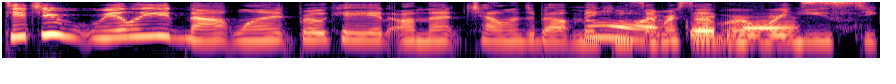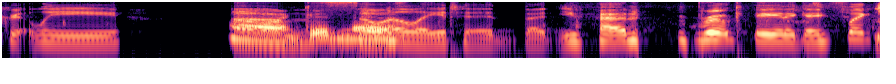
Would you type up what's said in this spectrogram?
did you really not want brocade on that challenge about making Oh, stuff, or were you secretly Oh, um, so elated that you had brocade again? It's like,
